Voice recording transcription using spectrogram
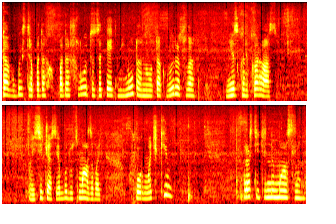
так быстро подошло, это за 5 минут оно так выросло несколько раз. И сейчас я буду смазывать формочки растительным маслом.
